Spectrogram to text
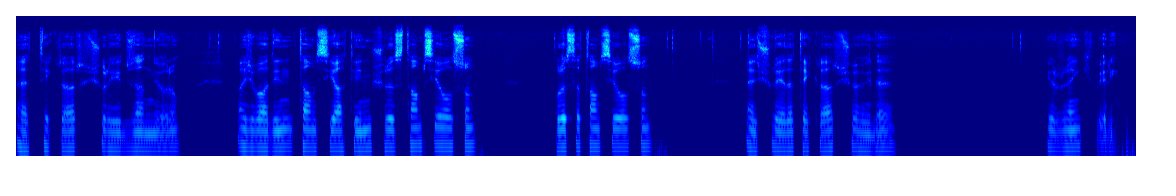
Evet tekrar şurayı düzenliyorum. Acaba dedim tam siyah diyelim. Şurası tam siyah olsun. Burası da tam siyah olsun. Evet şuraya da tekrar şöyle bir renk vereyim.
